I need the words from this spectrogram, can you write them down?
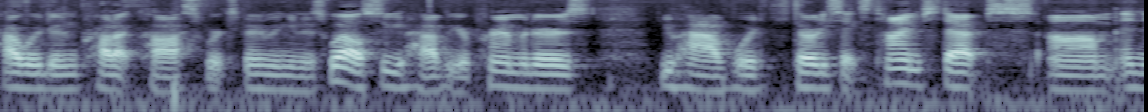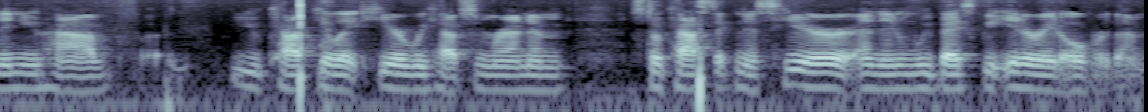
how we're doing product costs. We're experimenting as well. So you have your parameters, you have with 36 time steps, um, and then you have, you calculate here, we have some random stochasticness here, and then we basically iterate over them.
